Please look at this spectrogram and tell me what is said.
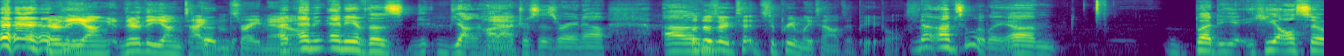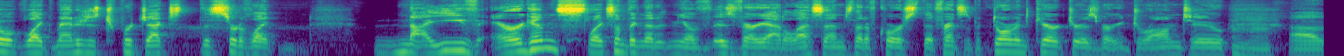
they're the young, they're the young titans right now. and any, any of those young hot Yeah. actresses right now. but those are t- supremely talented people. so. No, absolutely. Um, but he, he also like manages to project this sort of like naive arrogance, like something that you know is very adolescent. That of course the Frances McDormand character is very drawn to. Uh,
